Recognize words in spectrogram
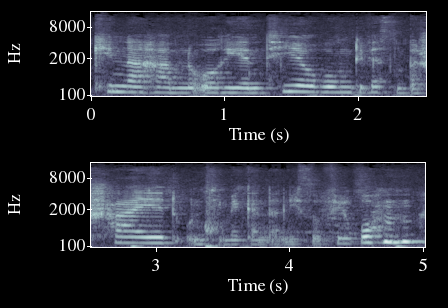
Kinder haben eine Orientierung, die wissen Bescheid und die meckern da nicht so viel rum.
